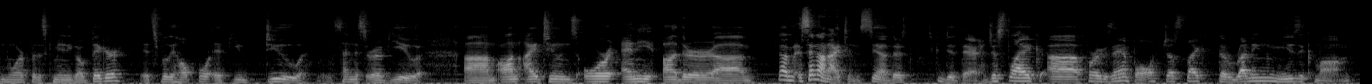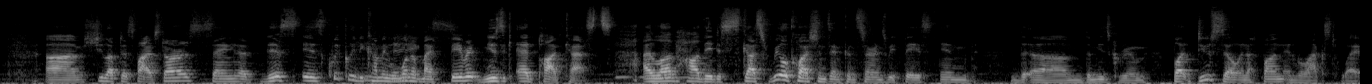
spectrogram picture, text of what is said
in order for this community to grow bigger, it's really helpful if you do send us a review um, on iTunes or any other. Um, um, send on iTunes. You know, there's you can do it there. Just like, uh, for example, just like the running music mom. Um, she left us five stars, saying that this is quickly becoming one of my favorite music ed podcasts. I love how they discuss real questions and concerns we face in the, um, the music room, but do so in a fun and relaxed way.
